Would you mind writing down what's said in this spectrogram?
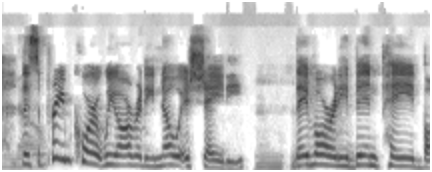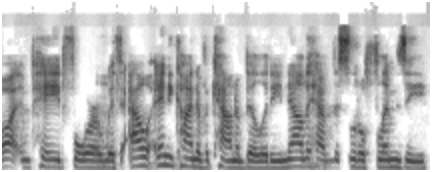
I the Supreme Court we already know is shady. Mm-hmm. They've already been paid, bought, and paid for mm-hmm. without any kind of accountability. Now mm-hmm. they have this little flimsy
